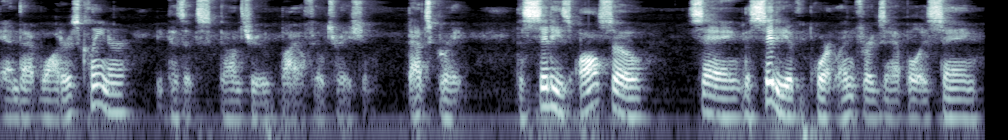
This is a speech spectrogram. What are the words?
And that water is cleaner because it's gone through biofiltration. That's great. The city's also saying, the city of Portland, for example, is saying,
